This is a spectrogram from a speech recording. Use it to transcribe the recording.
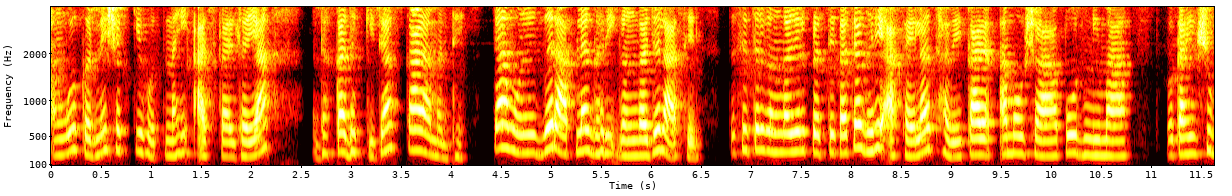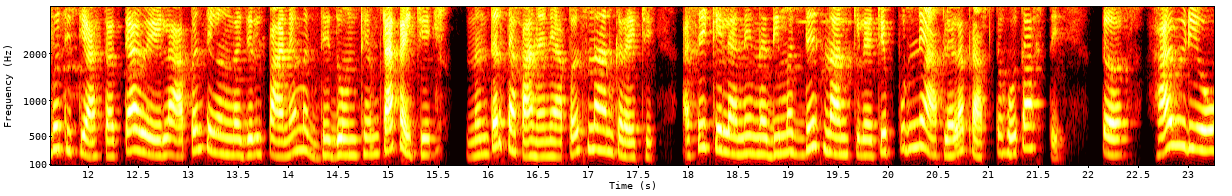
आंघोळ करणे शक्य होत नाही आजकालच्या या धक्काधक्कीच्या काळामध्ये. त्यामुळे जर आपल्या घरी गंगाजल असेल तसे तर गंगाजल प्रत्येकाच्या घरी असायलाच हवे. कारण अमावस्या पौर्णिमा व काही शुभतिथी असतात त्यावेळेला आपण ते गंगाजल पाण्यामध्ये दोन थेंब टाकायचे नंतर त्या पाण्याने आपण स्नान करायचे. असे केल्याने नदीमध्ये स्नान केल्याचे पुण्य आपल्याला प्राप्त होत असते. तर हा व्हिडिओ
